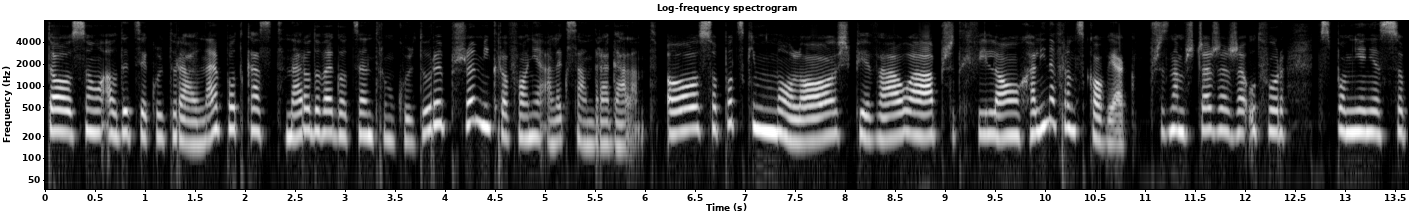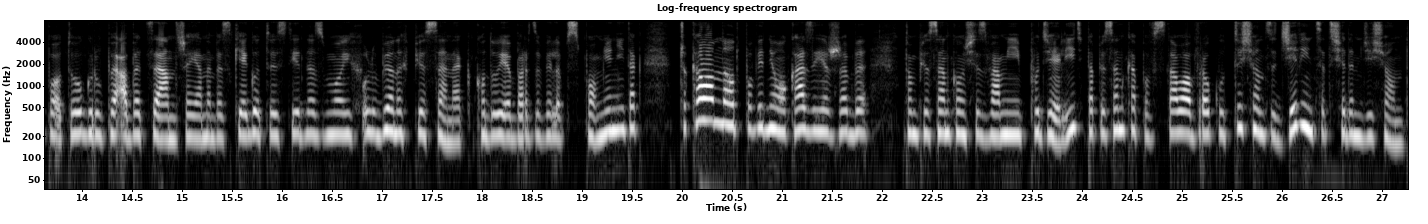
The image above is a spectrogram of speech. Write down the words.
To są audycje kulturalne, podcast Narodowego Centrum Kultury przy mikrofonie Aleksandra Galant. O Sopockim Molo śpiewała przed chwilą Halina Frąckowiak. Przyznam szczerze, że utwór Wspomnienie z Sopotu grupy ABC Andrzeja Nebeskiego to jest jedna z moich ulubionych piosenek. Koduje bardzo wiele wspomnień i tak czekałam na odpowiednią okazję, żeby tą piosenką się z wami podzielić. Ta piosenka powstała w roku 1970,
